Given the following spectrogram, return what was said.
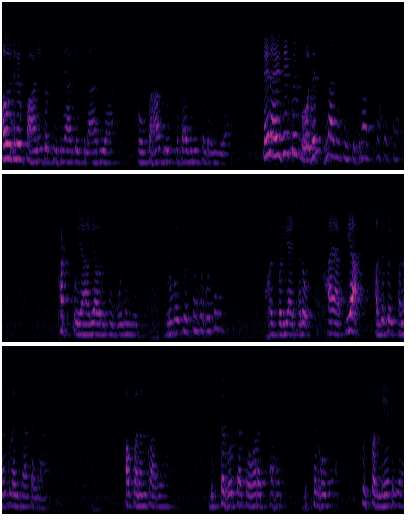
और उसने पानी तो किसी ने आके पिला दिया, वो कहाँ गई पता भी नहीं चल रही है। लेकिन ऐसे कोई भोजन खिला देते कितना अच्छा होता है। फट कोई आ गया और उसने भोजन दे दिया। जो मैं सोचता हूँ सब होता है। बहुत बढ़िया है, चलो, खाया, पिया। अगर कोई पलंग लग जाता यहाँ, अब पलंग आ गया। बिस्तर होता तो और अच्छा होता बिस्तर हो गया। उस पर लेट गया।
